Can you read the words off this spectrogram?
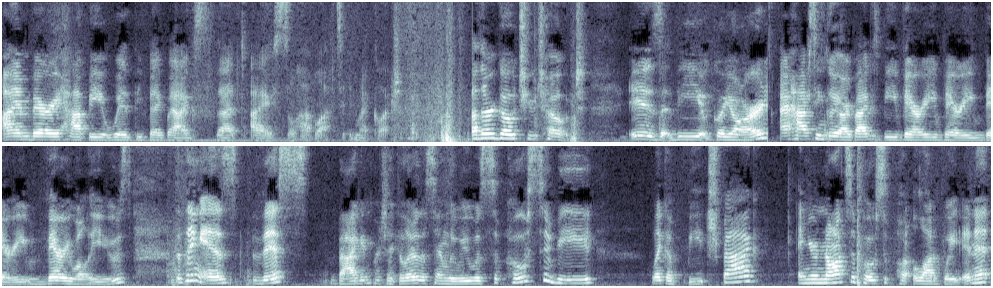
I am very happy with the big bags that I still have left in my collection. Other go-to tote is the Goyard. I have seen Goyard bags be very, very, very, very well used. The thing is, this bag in particular, the St. Louis, was supposed to be like a beach bag and you're not supposed to put a lot of weight in it.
